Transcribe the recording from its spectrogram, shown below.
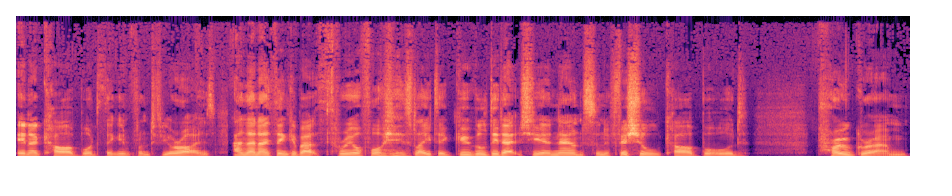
in a cardboard thing in front of your eyes. And then I think about three or four years later, Google did actually announce an official cardboard program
